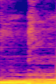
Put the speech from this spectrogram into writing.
you are.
